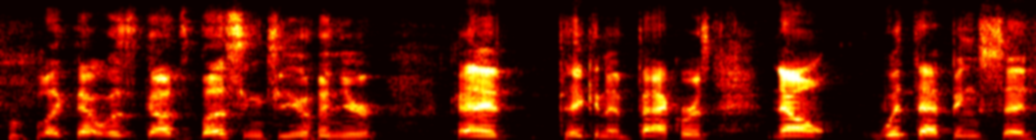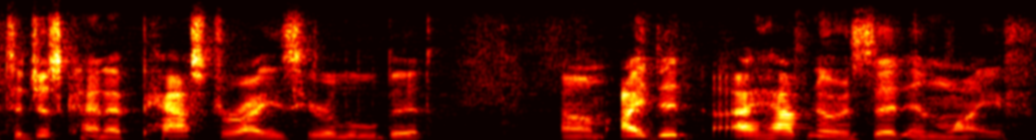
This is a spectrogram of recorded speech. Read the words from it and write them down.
like that was God's blessing to you, and you're kind of taking it backwards. Now, with that being said, to just kind of pasteurize here a little bit, um, I did, I have noticed that in life,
